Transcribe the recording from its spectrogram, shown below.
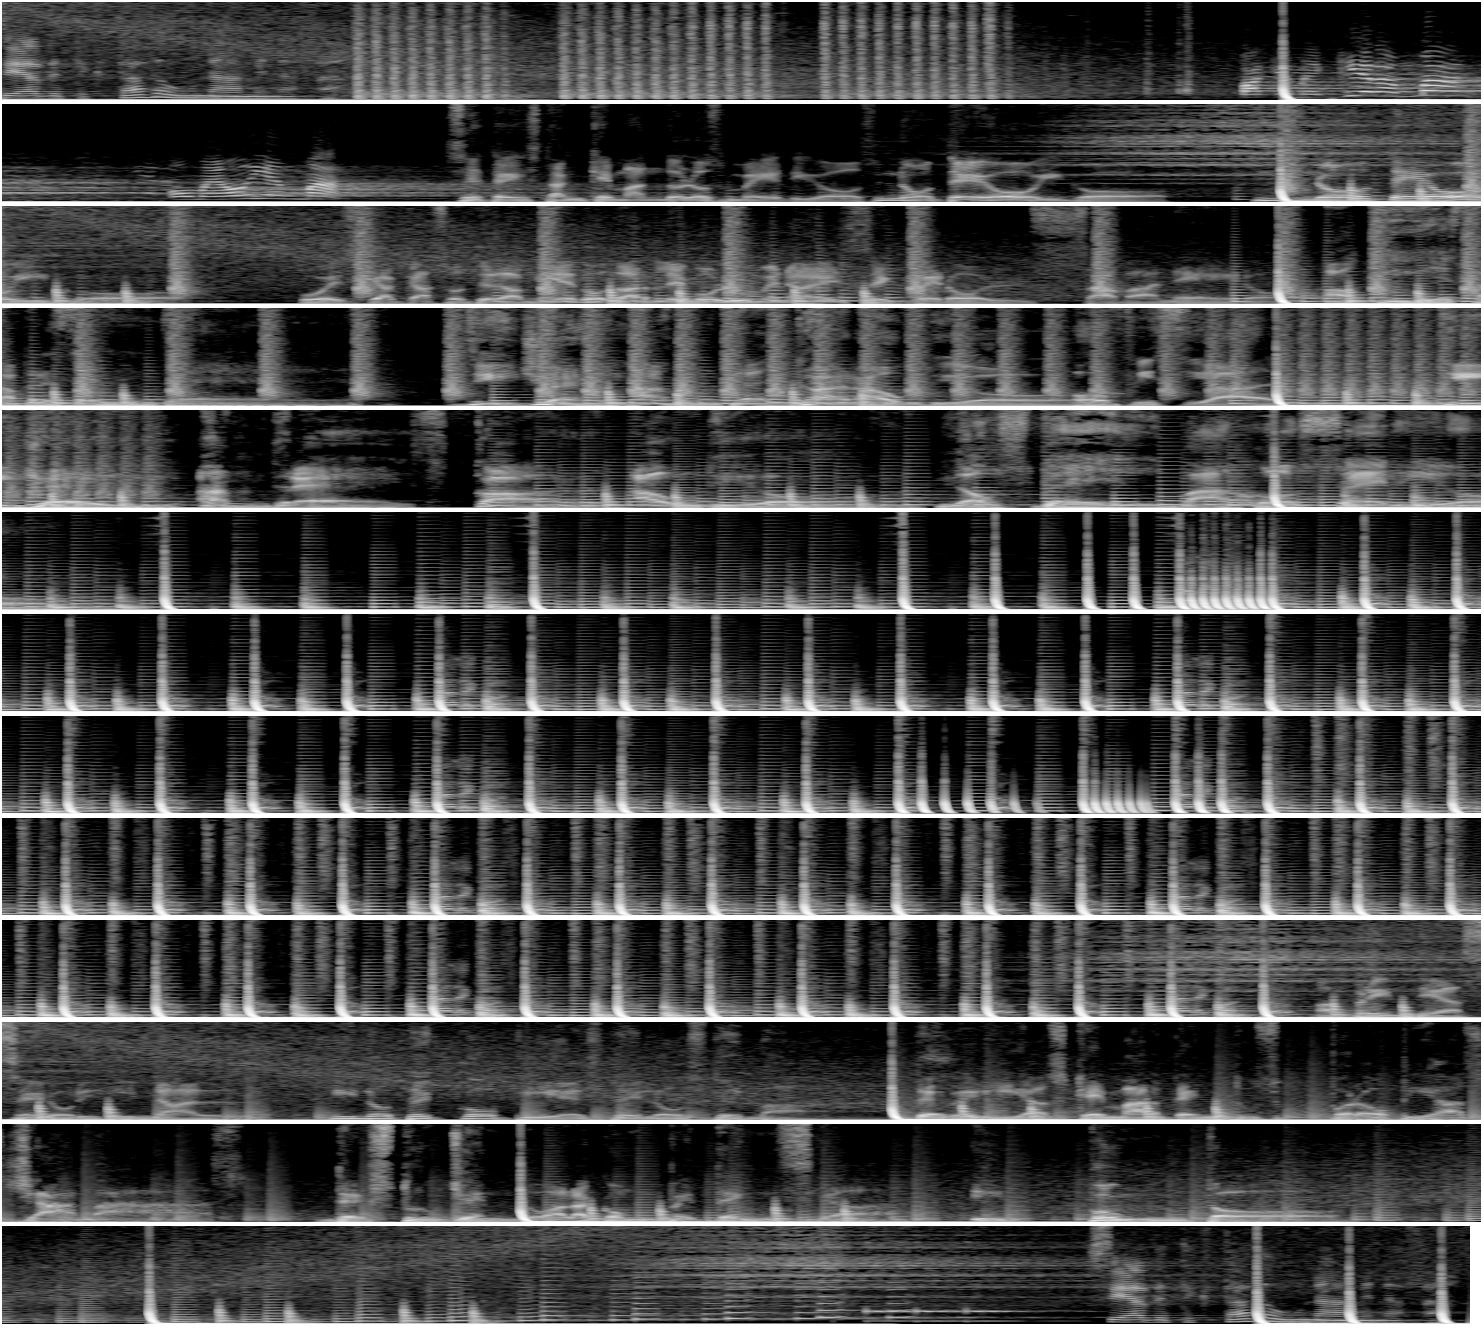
Se ha detectado una amenaza. Pa' que me quieran más o me odien más. Se te están quemando los medios. No te oigo. No te oigo. ¿O es que acaso te da miedo darle volumen a ese perol sabanero? Aquí está presente DJ Car Audio Oficial DJ Andrés Car Audio. Los del Bajo Serio ser original y no te copies de los demás. Deberías quemarte en tus propias llamas, destruyendo a la competencia. Y punto. Se ha detectado una amenaza.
